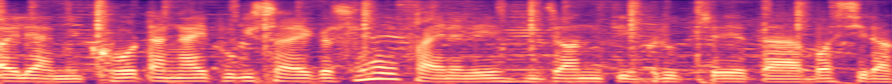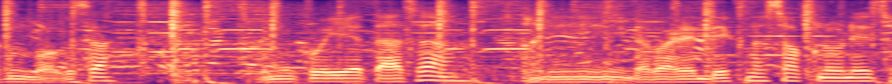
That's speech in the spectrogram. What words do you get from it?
अहिले हामी खोटाङ आइपुगिसकेको छौँ। फाइनली जन्ती ग्रुप चाहिँ यता बसिराख्नु भएको छ। अनि कोही यता छ अनि तपाईँहरूले देख्न सक्नुहुनेछ।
